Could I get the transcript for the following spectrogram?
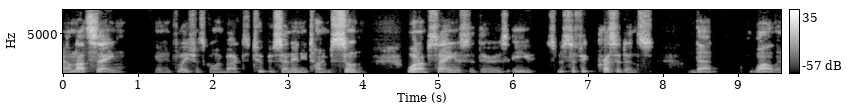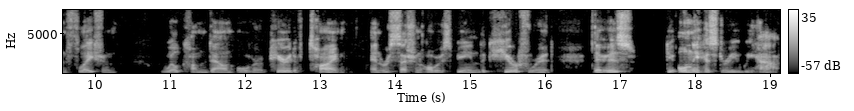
Now, I'm not saying you know, inflation is going back to 2% anytime soon. What I'm saying is that there is a specific precedence that while inflation will come down over a period of time, and recession always being the cure for it, there is the only history we have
